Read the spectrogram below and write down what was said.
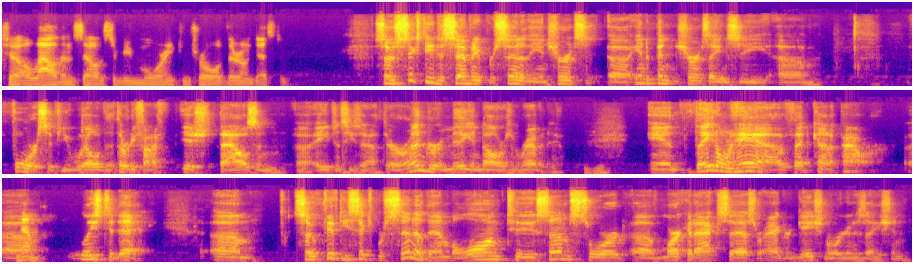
to allow themselves to be more in control of their own destiny. So 60 to 70 percent of the insurance uh, independent insurance agency um, force, if you will, of the 35-ish thousand uh, agencies out there are under a million dollars in revenue, mm-hmm. and they don't have that kind of power, um, no. at least today. Um, so 56% of them belong to some sort of market access or aggregation organization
